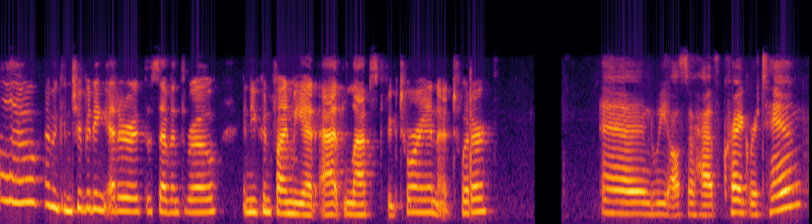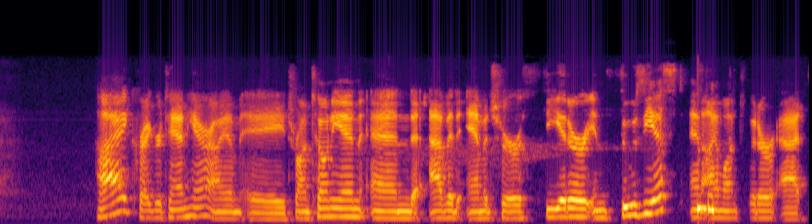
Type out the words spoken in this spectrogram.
Hello, I'm a contributing editor at the Seventh Row, and you can find me at, at Lapsed Victorian at Twitter. And we also have Craig Ruttan. Hi, Craig Ruttan here. I am a Torontonian and avid amateur theater enthusiast, and I'm on Twitter at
